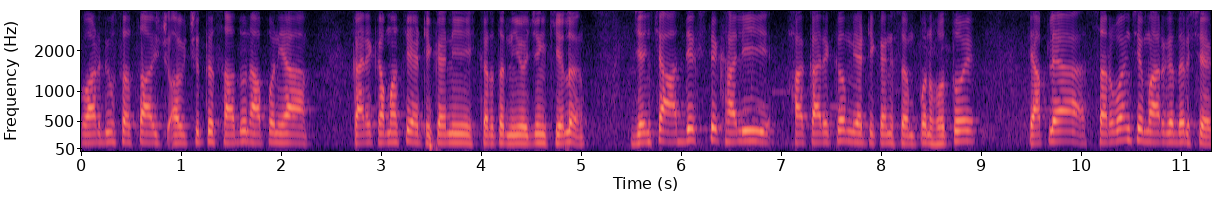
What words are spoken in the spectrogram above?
वाढदिवसाचं औच औचित्य साधून आपण या कार्यक्रमाचं या ठिकाणी खरं तर नियोजन केलं. ज्यांच्या अध्यक्षतेखाली हा कार्यक्रम या ठिकाणी संपन्न होतो आहे ते आपल्या सर्वांचे मार्गदर्शक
